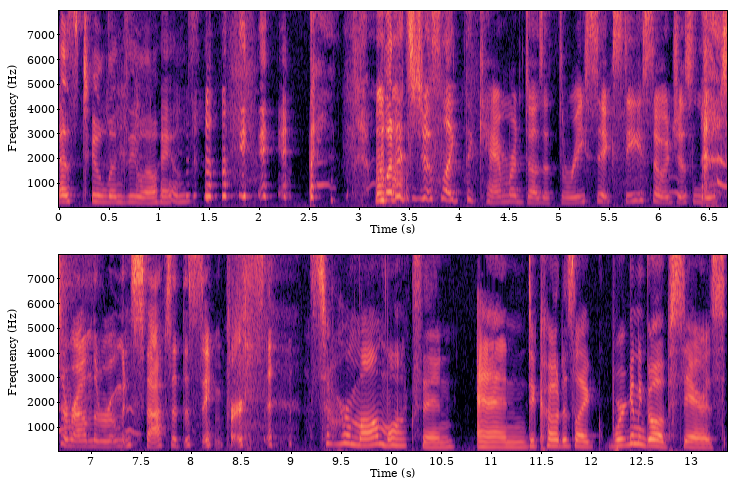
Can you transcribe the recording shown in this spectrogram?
Has two Lindsay Lohans. but it's just like the camera does a 360, so it just loops around the room and stops at the same person. So her mom walks in, and Dakota's like, "We're gonna go upstairs."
